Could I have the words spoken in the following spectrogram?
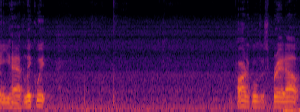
Then you have liquid. The particles are spread out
